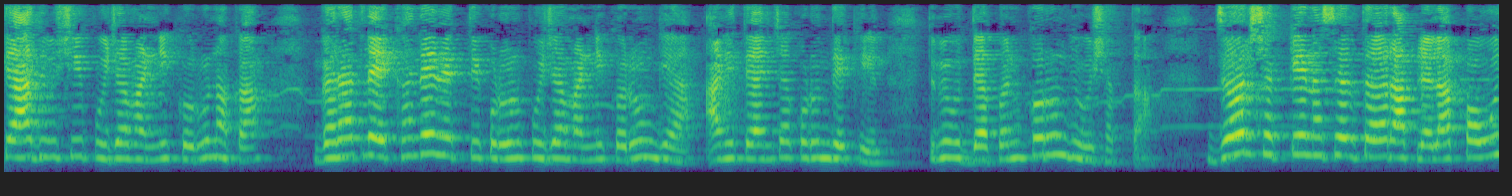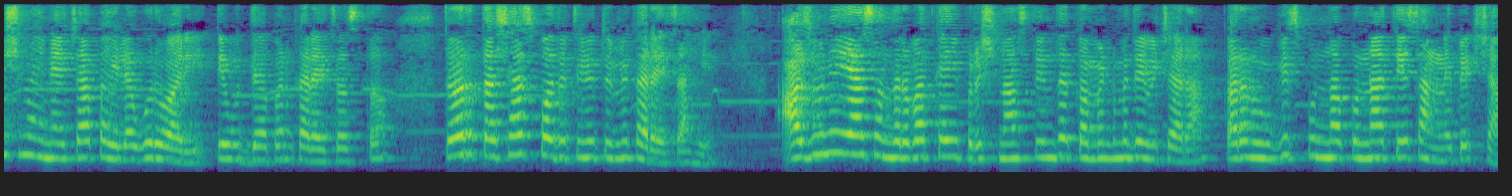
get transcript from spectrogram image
त्या दिवशी पूजा मांडणी करू नका. घरातल्या एखाद्या व्यक्तीकडून पूजा मांडणी करून घ्या आणि त्यांच्याकडून देखील तुम्ही उद्यापन करून घेऊ शकता. जर शक्य नसेल तर आपल्याला पौष महिन्याच्या पहिल्या गुरुवारी ते उद्यापन करायचं असतं. तर तशाच पद्धतीने तुम्ही करायचं आहे. अजूनही या संदर्भात काही प्रश्न असतील तर कमेंटमध्ये विचारा. कारण उगीच पुन्हा पुन्हा ते सांगण्यापेक्षा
